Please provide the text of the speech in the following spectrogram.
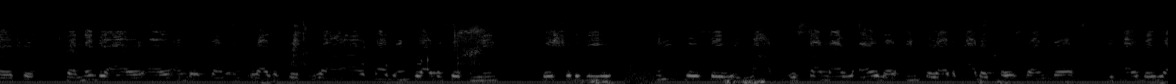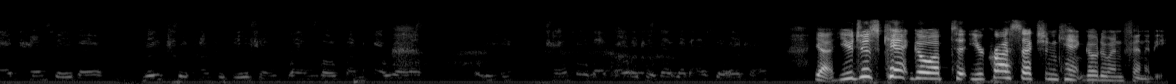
Okay, then maybe I, I understand infrared wrong. I thought infrared safe means they should be inclusive enough to sum up all the infrared particles and uh, because they will cancel the virtual contributions uh, somehow will cancel that. Oh, okay, that, that also okay. Yeah, you just can't go up to your cross section can't go to infinity.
